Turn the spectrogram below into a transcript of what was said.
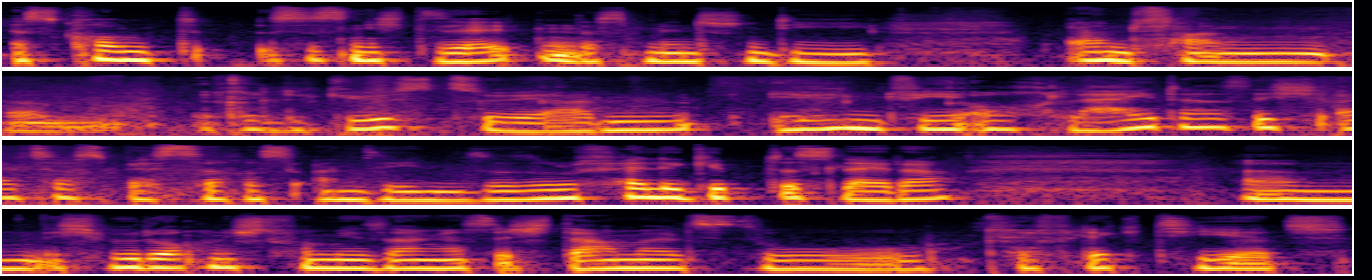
es kommt, es ist nicht selten, dass Menschen, die anfangen, ähm, religiös zu werden, irgendwie auch leider sich als was Besseres ansehen. So Fälle gibt es leider. Ähm, ich würde auch nicht von mir sagen, dass ich damals so reflektiert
